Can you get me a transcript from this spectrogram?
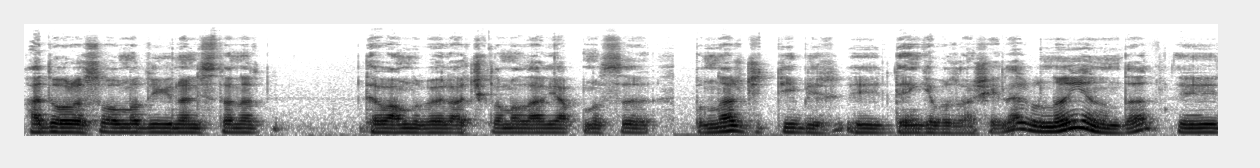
hadi orası olmadı Yunanistan'a devamlı böyle açıklamalar yapması, Bunlar ciddi bir e, denge bozan şeyler. Bunların yanında e,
